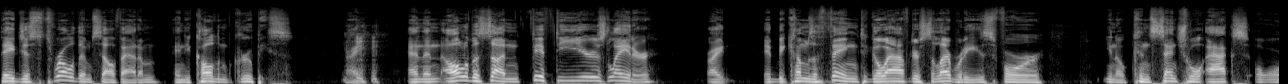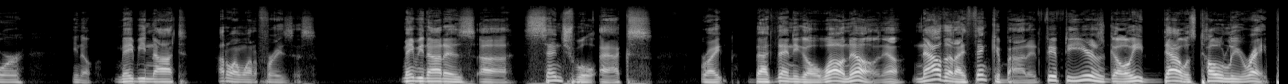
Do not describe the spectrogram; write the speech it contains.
they just throw themselves at them and you call them groupies, right? and then all of a sudden, 50 years later, right, it becomes a thing to go after celebrities for, you know, consensual acts or, you know, maybe not, how do I want to phrase this? Maybe not as uh, sensual acts, right? Back then you go, well, no, no. Now that I think about it, 50 years ago, he that was totally rape,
